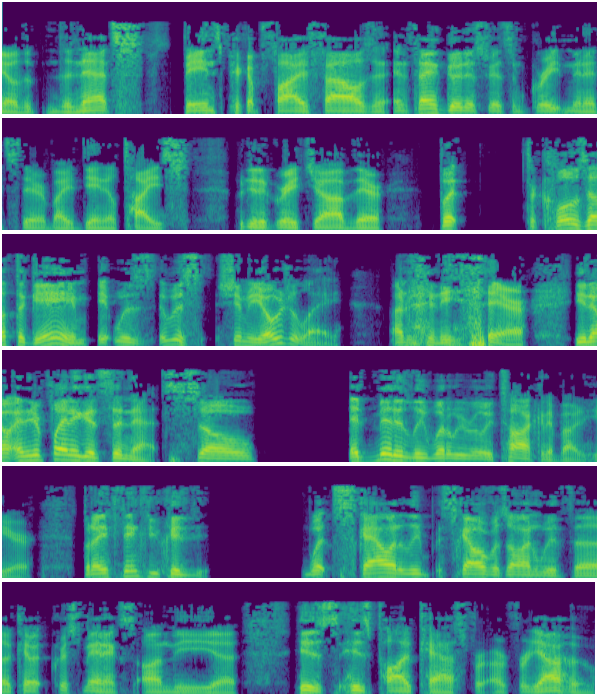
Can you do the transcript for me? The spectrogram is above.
know the the Nets. Baynes pick up five fouls, and, and thank goodness we had some great minutes there by Daniel Theis, who did a great job there. But to close out the game, it was it was Semi Ojeleye underneath there, you know, and you're playing against the Nets, so admittedly, what are we really talking about here? But I think you could what Scal was on with uh, Chris Mannix on the uh, his his podcast for for Yahoo.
